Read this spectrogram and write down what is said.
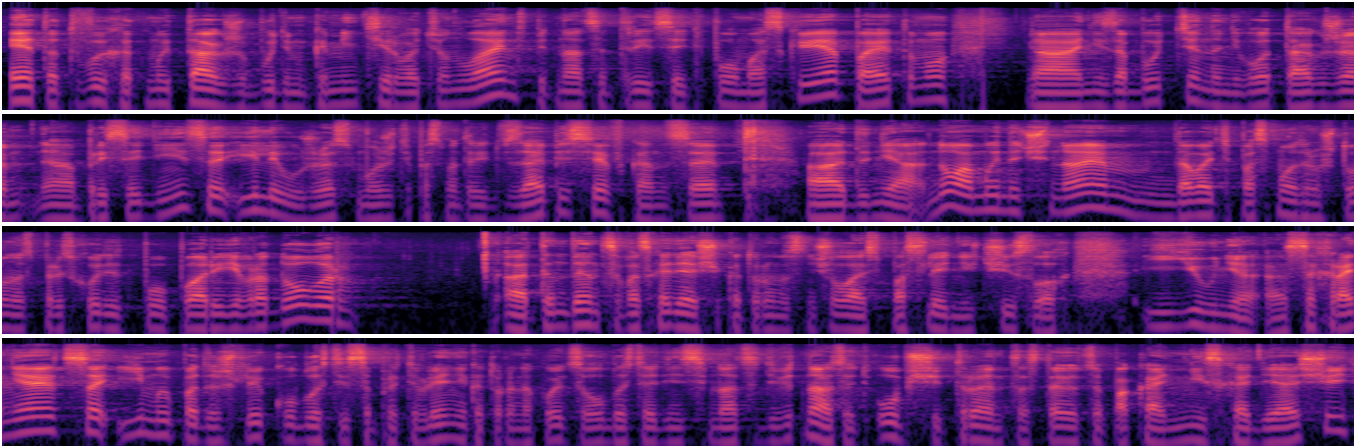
Этот выход мы также будем комментировать онлайн в 15.30 по Москве, поэтому а, не забудьте на него также а, присоединиться или уже сможете посмотреть в записи в конце дня. Ну а мы начинаем. Давайте посмотрим, что у нас происходит по паре евро-доллар. А, тенденция восходящая, которая у нас началась в последних числах июня, а, сохраняется, и мы подошли к области сопротивления, которая находится в области 1.1719. Общий тренд остается пока нисходящий,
